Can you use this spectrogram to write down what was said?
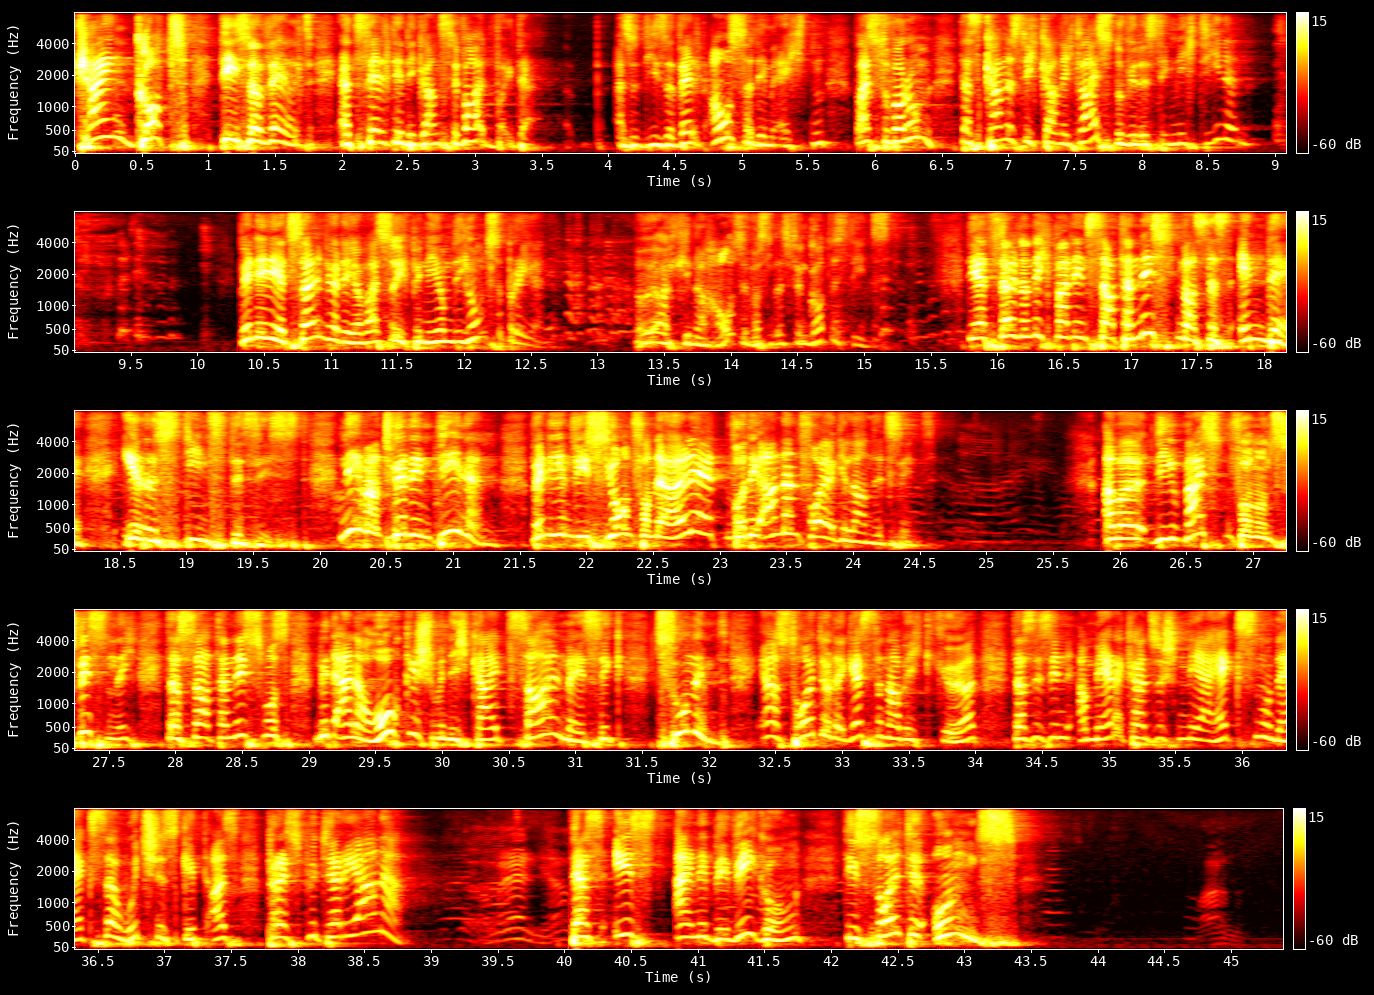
Kein Gott dieser Welt erzählt dir die ganze Wahrheit. Also diese Welt außer dem Echten. Weißt du warum? Das kann es sich gar nicht leisten. Du würdest ihm nicht dienen. Wenn er dir erzählen würde, ja weißt du, ich bin hier, um dich umzubringen. Ja, ich gehe nach Hause. Was ist denn das für ein Gottesdienst? Die erzählen doch nicht mal den Satanisten, was das Ende ihres Dienstes ist. Niemand wird ihm dienen, wenn die eine Vision von der Hölle hätten, wo die anderen vorher gelandet sind. Aber die meisten von uns wissen nicht, dass Satanismus mit einer Hochgeschwindigkeit zahlenmäßig zunimmt. Erst heute oder gestern habe ich gehört, dass es in Amerika inzwischen mehr Hexen und Hexer, Witches gibt, als Presbyterianer. Das ist eine Bewegung, die sollte uns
